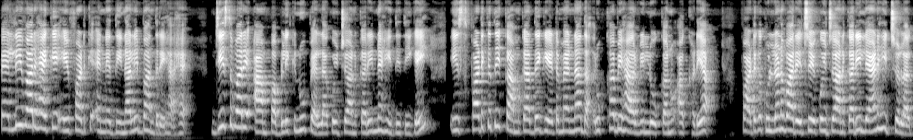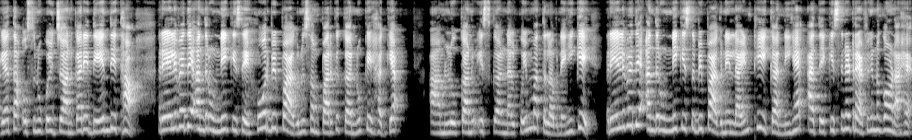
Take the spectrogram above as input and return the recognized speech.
ਪਹਿਲੀ ਵਾਰ ਹੈ ਕਿ ਇਹ ਫਾਟਕ ਇੰਨੇ ਦਿਨਾਂ ਲਈ ਬੰਦ ਰਿਹਾ ਹੈ। ਜਿਸ ਬਾਰੇ ਆਮ ਪਬਲਿਕ ਨੂੰ ਪਹਿਲਾਂ ਕੋਈ ਜਾਣਕਾਰੀ ਨਹੀਂ ਦਿੱਤੀ ਗਈ ਇਸ ਫਾਟਕ ਤੇ ਕੰਮ ਕਰਦੇ ਗੇਟਮੈਨਾਂ ਦਾ ਰੁੱਖਾ ਬਿਹਾਰ ਵੀ ਲੋਕਾਂ ਨੂੰ ਆਖੜਿਆ। ਫਾਟਕ ਖੁੱਲਣ ਬਾਰੇ ਜੇ ਕੋਈ ਜਾਣਕਾਰੀ ਲੈਣ ਹੀ ਚਲਾ ਗਿਆ ਤਾਂ ਉਸ ਨੂੰ ਕੋਈ ਜਾਣਕਾਰੀ ਦੇਣ ਦੀ ਥਾਂ ਰੇਲਵੇ ਦੇ ਅੰਦਰੂਨੀ ਕਿਸੇ ਹੋਰ ਵਿਭਾਗ ਨੂੰ ਸੰਪਰਕ ਕਰਨ ਨੂੰ ਕਿਹਾ ਗਿਆ। ਆਮ ਲੋਕਾਂ ਨੂੰ ਇਸ ਗੱਲ ਨਾਲ ਕੋਈ ਮਤਲਬ ਨਹੀਂ ਕਿ ਰੇਲਵੇ ਦੇ ਅੰਦਰੂਨੀ ਕਿਸ ਵਿਭਾਗ ਨੇ ਲਾਈਨ ਠੀਕ ਕਰਨੀ ਹੈ ਅਤੇ ਕਿਸ ਨੇ ਟ੍ਰੈਫਿਕ ਲਗਾਉਣਾ ਹੈ।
